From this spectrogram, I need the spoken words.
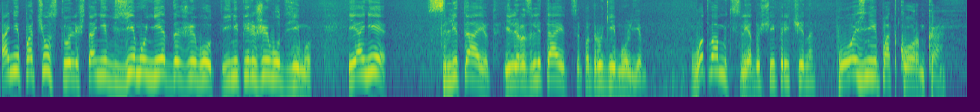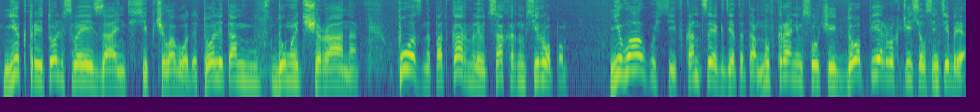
Они почувствовали, что они в зиму не доживут и не переживут зиму. И они слетают или разлетаются по другим ульям. Вот вам следующая причина. Поздняя подкормка. Некоторые то ли в своей занятости, пчеловоды, то ли там думают еще рано. Поздно подкармливают сахарным сиропом. Не в августе, в конце где-то там, ну в крайнем случае до первых чисел сентября,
